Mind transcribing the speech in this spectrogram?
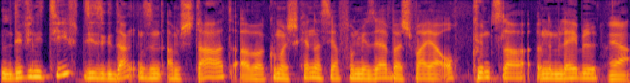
Definitiv, diese Gedanken sind am Start, aber guck mal, ich kenne das ja von mir selber. Ich war ja auch Künstler in einem Label Ja.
